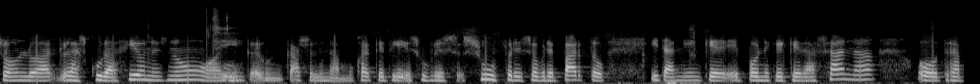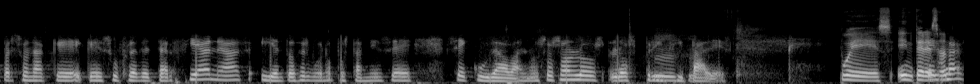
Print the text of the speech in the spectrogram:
son lo- las curaciones, ¿no? Hay un, un caso de una mujer que tiene- sufre, sufre sobreparto y también que eh, pone que queda sana otra persona que, que sufre de tercianas y entonces bueno pues también se, se curaban ¿no? esos son los los principales Pues El interesante. más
